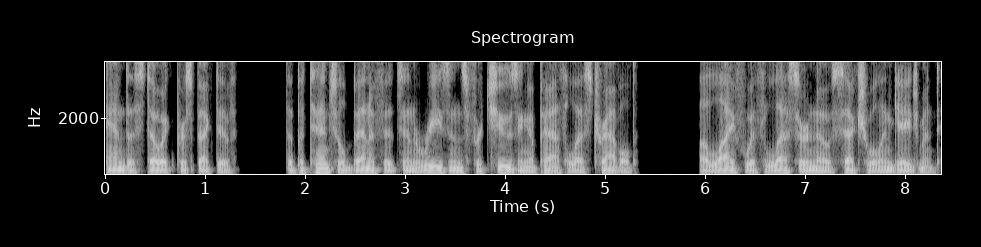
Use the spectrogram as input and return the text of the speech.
and a stoic perspective, the potential benefits and reasons for choosing a path less traveled, a life with less or no sexual engagement.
